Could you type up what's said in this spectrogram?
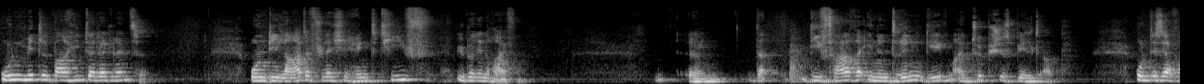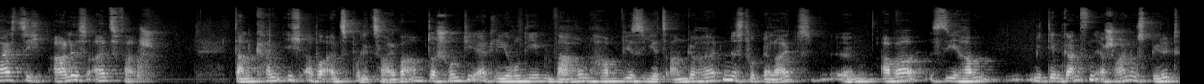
unmittelbar hinter der Grenze. Und die Ladefläche hängt tief über den Reifen. Ähm, da, die Fahrer innen drin geben ein typisches Bild ab. Und es erweist sich alles als falsch. Dann kann ich aber als Polizeibeamter schon die Erklärung geben, warum haben wir Sie jetzt angehalten? Es tut mir leid, ähm, aber Sie haben mit dem ganzen Erscheinungsbild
